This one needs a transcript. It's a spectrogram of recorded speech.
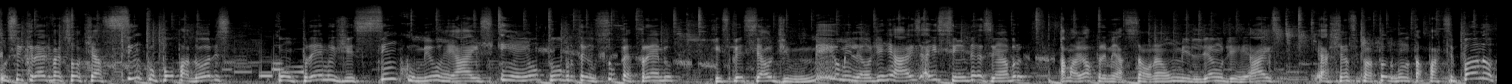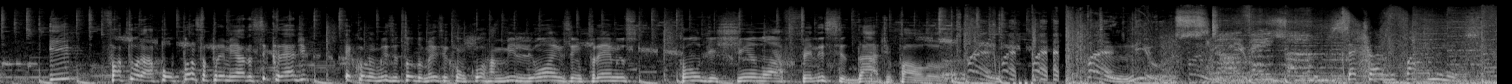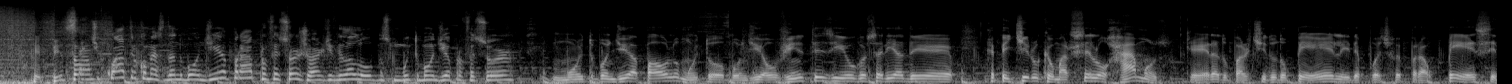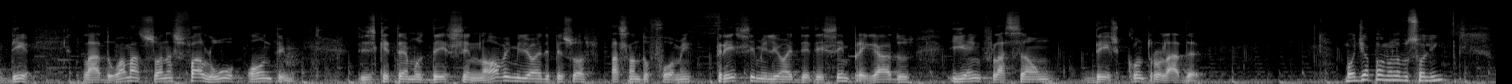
o Cicred vai sortear cinco poupadores com prêmios de 5 mil reais. E em outubro tem um super prêmio especial de meio milhão de reais. Aí sim, em dezembro, a maior premiação, né? Um milhão de reais. E a chance para todo mundo estar participando e faturar. Poupança premiada Cicred. Economize todo mês e concorra a milhões em prêmios com destino à felicidade, Paulo. Pan News. 7 horas e 4 minutos. Repita. 7 e 4 começa dando bom dia para professor Jorge Vila Lobos. Muito bom dia, professor. Muito bom dia, Paulo. Muito bom dia, ouvintes. E eu gostaria de repetir o que o Marcelo Ramos, que era do partido do PL e depois foi para o PSD, lá do Amazonas, falou ontem. Diz que temos 19 milhões de pessoas passando fome, 13 milhões de desempregados e a inflação descontrolada. Bom dia, Pamela Bussolim.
